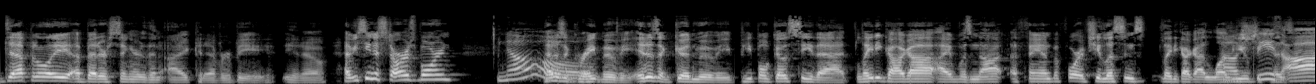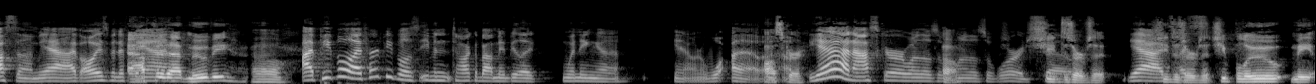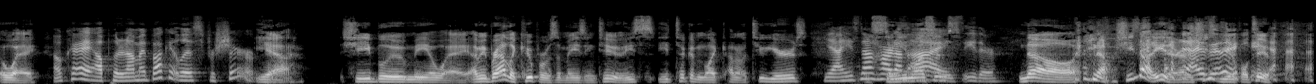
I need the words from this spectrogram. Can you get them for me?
Definitely a better singer than I could ever be, you know. Have you seen A Star is Born? No. That is a great movie. It is a good movie. People go see that. Lady Gaga, I was not a fan before. If she listens, Lady Gaga, I love Oh, you she's awesome. Yeah, I've always been a fan. after that movie, oh, I people I've heard people even talk about maybe like winning a you know an uh, Oscar. uh, yeah, an Oscar or one of those Oh. one of those awards. she So, deserves it. Yeah, She it's- deserves it's- it. She blew me away. Okay, I'll put it on my bucket list for sure. Yeah. She blew me away. I mean, Bradley Cooper was amazing too. He's, he took him like, I don't know, two years. Yeah, he's not hard on the lessons? eyes either. No, no, she's not either. I mean, she's beautiful too. Yeah.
